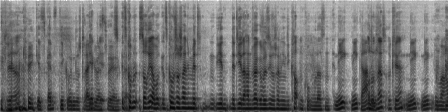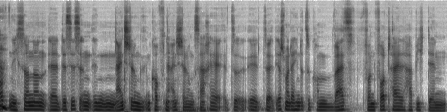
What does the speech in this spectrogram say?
ja. kann jetzt ganz dick unterstreichen, ja, was du jetzt, jetzt kommt, Sorry, aber jetzt kommst du wahrscheinlich mit, nicht jeder Handwerker will sich wahrscheinlich in die Karten gucken lassen. Nee, nee gar Oder nicht. nicht? Okay. Nee, nee, überhaupt nicht, sondern äh, das ist ein, eine Einstellung im Kopf, eine Einstellungssache. Äh, erstmal dahinter zu kommen, was von Vorteil habe ich denn,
